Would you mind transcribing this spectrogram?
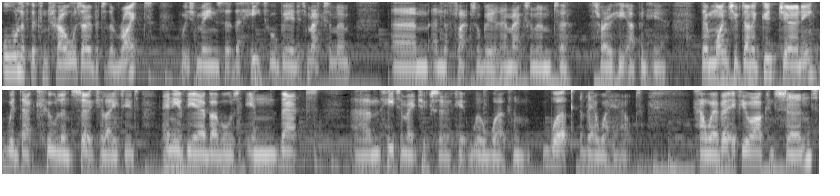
all of the controls over to the right, which means that the heat will be at its maximum um, and the flaps will be at their maximum to throw heat up in here. Then once you've done a good journey with that coolant circulated, any of the air bubbles in that um, heater matrix circuit will work, them, work their way out. However, if you are concerned,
